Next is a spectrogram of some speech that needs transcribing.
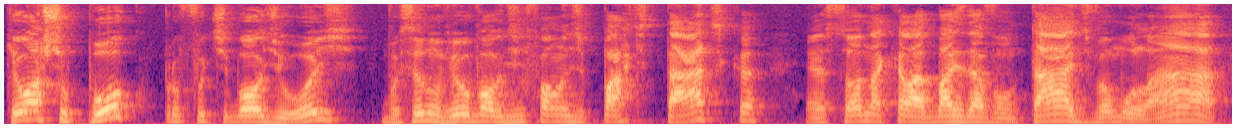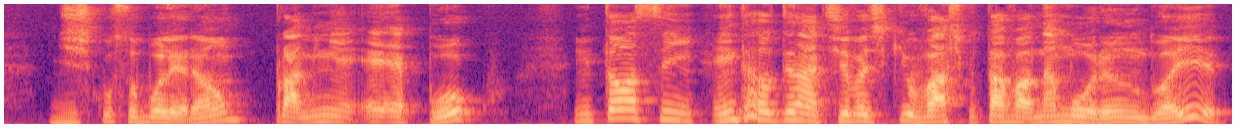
que eu acho pouco pro futebol de hoje. Você não vê o Valdir falando de parte tática, é só naquela base da vontade, vamos lá, discurso boleirão, para mim é, é pouco. Então, assim, entre as alternativas que o Vasco estava namorando aí,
